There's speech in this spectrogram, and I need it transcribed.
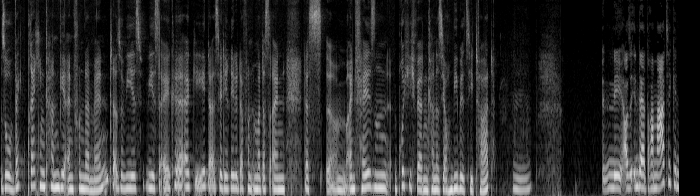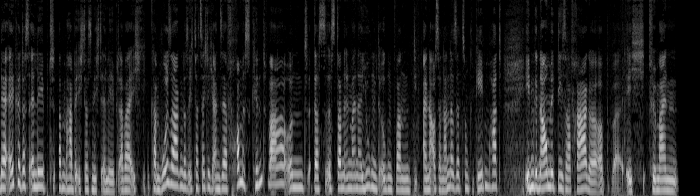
so wegbrechen kann wie ein Fundament, also wie es, wie es Elke ergeht? Da ist ja die Rede davon immer, dass ein, dass, ähm, ein Felsen brüchig werden kann. Das ist ja auch ein Bibelzitat. Mhm. Nee, also in der Dramatik, in der Elke das erlebt, ähm, habe ich das nicht erlebt. Aber ich kann wohl sagen, dass ich tatsächlich ein sehr frommes Kind war und dass es dann in meiner Jugend irgendwann die, eine Auseinandersetzung gegeben hat, eben genau mit dieser Frage, ob ich für mein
